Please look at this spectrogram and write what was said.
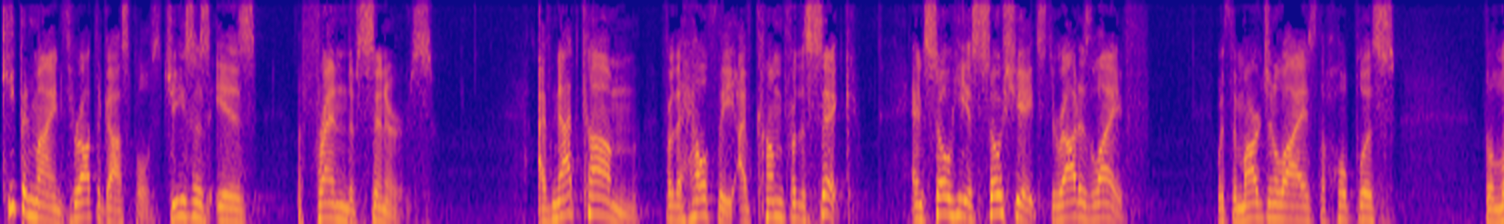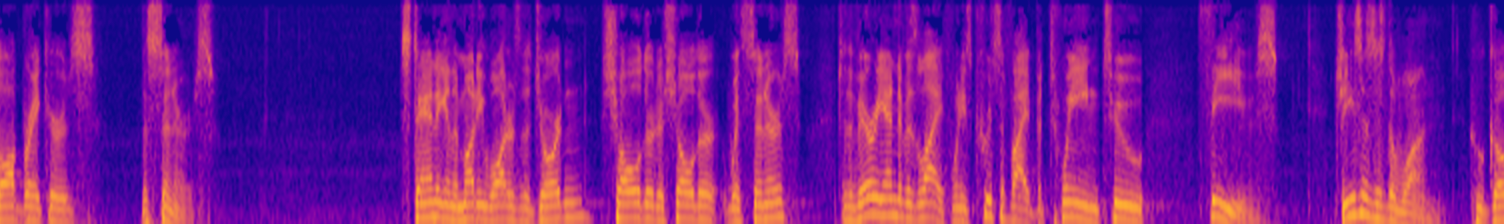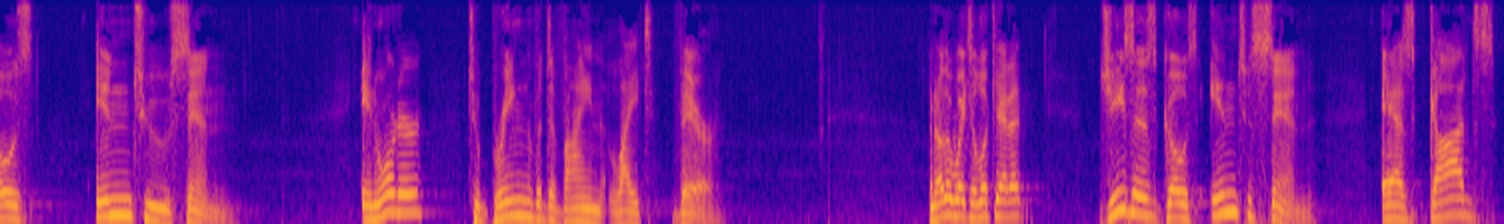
Keep in mind, throughout the Gospels, Jesus is the friend of sinners. I've not come for the healthy, I've come for the sick. And so he associates throughout his life with the marginalized, the hopeless, the lawbreakers, the sinners. Standing in the muddy waters of the Jordan, shoulder to shoulder with sinners, to the very end of his life when he's crucified between two thieves. Jesus is the one who goes into sin in order to bring the divine light there. Another way to look at it, Jesus goes into sin as God's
